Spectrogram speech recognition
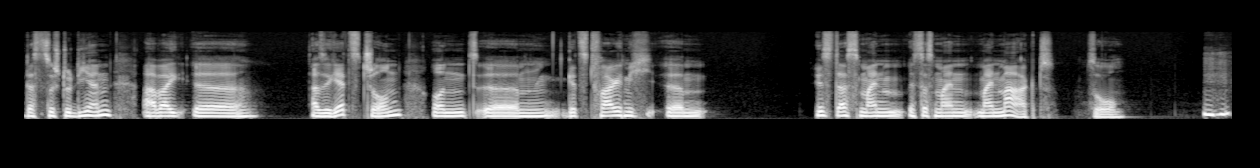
das zu studieren. Aber äh, also jetzt schon und ähm, jetzt frage ich mich, ähm, ist das mein, ist das mein, mein Markt? So. Mhm.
